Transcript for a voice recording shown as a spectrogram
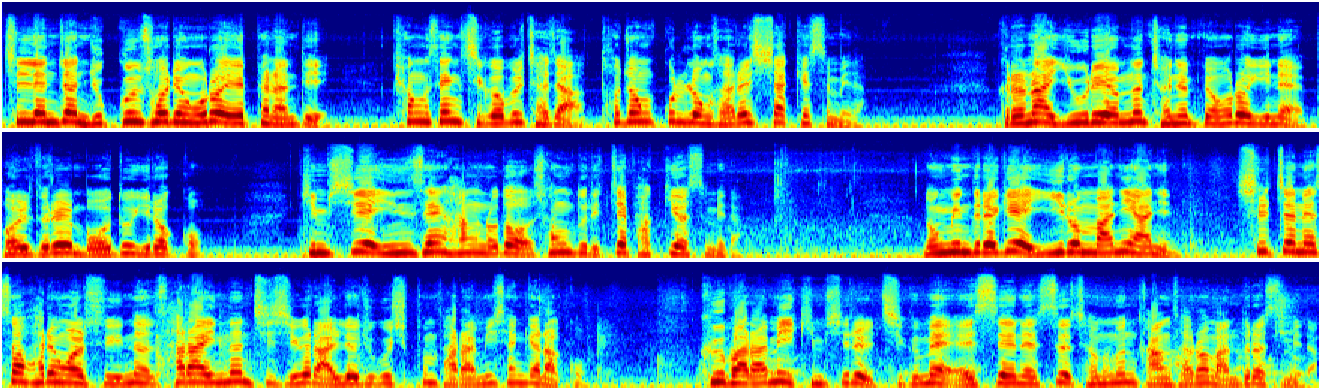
7년 전 육군 소령으로 예편한 뒤 평생 직업을 찾아 토종 꿀 농사를 시작했습니다. 그러나 유례 없는 전염병으로 인해 벌들을 모두 잃었고 김 씨의 인생 항로도 송두리째 바뀌었습니다. 농민들에게 이론만이 아닌 실전에서 활용할 수 있는 살아있는 지식을 알려주고 싶은 바람이 생겨났고 그 바람이 김 씨를 지금의 SNS 전문 강사로 만들었습니다.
